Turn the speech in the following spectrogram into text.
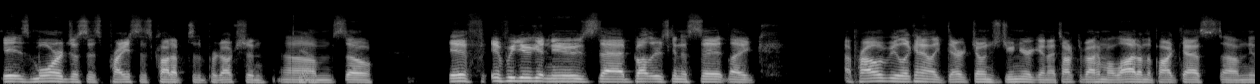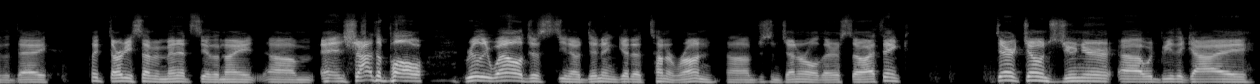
is more just his price is caught up to the production. Um yeah. so if if we do get news that Butler's gonna sit, like I'll probably be looking at like Derrick Jones Jr. again. I talked about him a lot on the podcast um, the other day. Played 37 minutes the other night um, and shot the ball really well. Just you know, didn't get a ton of run um, just in general there. So I think Derrick Jones Jr. Uh, would be the guy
